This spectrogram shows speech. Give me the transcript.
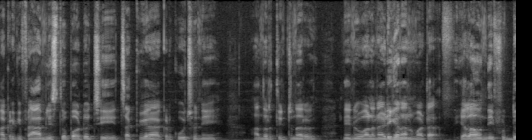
అక్కడికి ఫ్యామిలీస్తో పాటు వచ్చి చక్కగా అక్కడ కూర్చొని అందరూ తింటున్నారు. నేను వాళ్ళని అడిగాను అనమాట ఎలా ఉంది ఫుడ్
